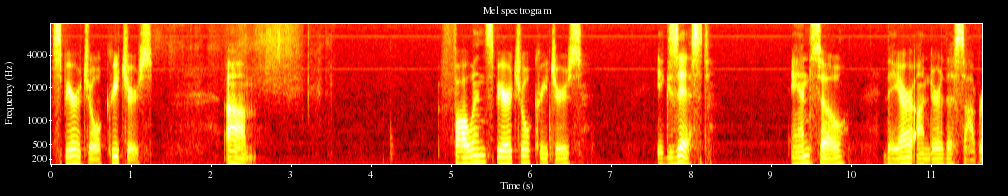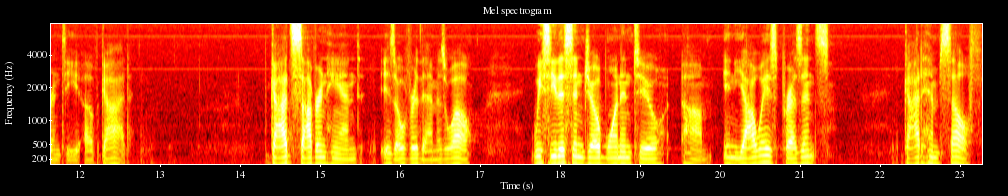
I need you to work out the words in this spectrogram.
spiritual creatures. Um, fallen spiritual creatures exist, and so they are under the sovereignty of God. God's sovereign hand is over them as well. We see this in Job 1 and 2. Um, in Yahweh's presence, God Himself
